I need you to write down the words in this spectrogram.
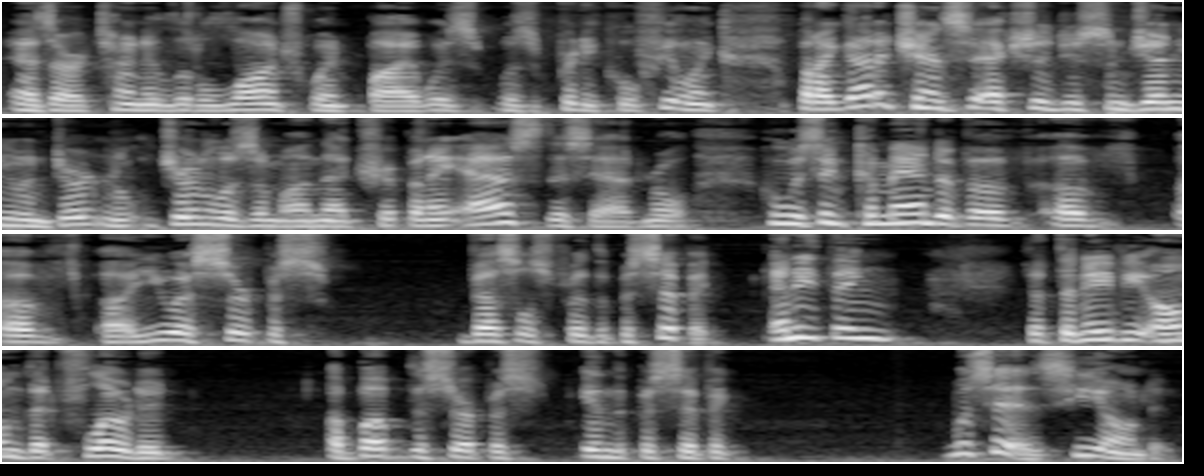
as our tiny little launch went by was was a pretty cool feeling. But I got a chance to actually do some genuine journalism on that trip and I asked this admiral who was in command of of of, of uh, US surface vessels for the Pacific anything that the navy owned that floated above the surface in the Pacific was his. He owned it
